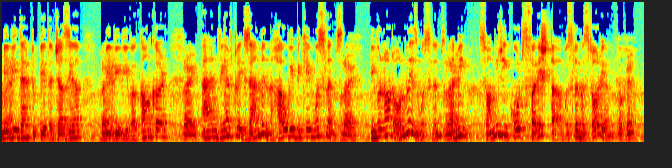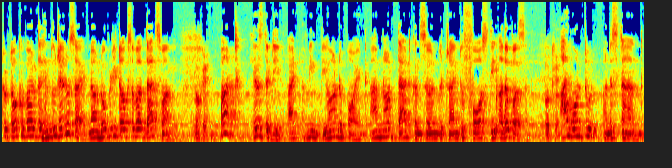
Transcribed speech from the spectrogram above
Maybe. Right. they had to pay the jizya. Right. Maybe we were conquered, Right. and we have to examine how we became Muslims. Right. We were not always Muslims. I Right. mean, Swamiji quotes Farishta, a Muslim historian, Okay. to talk about the Hindu genocide. Now, nobody talks about that Swami. Okay. But here's the deal. I, I mean, beyond a point, I'm not that concerned with trying to force the other person. Okay. I want to understand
